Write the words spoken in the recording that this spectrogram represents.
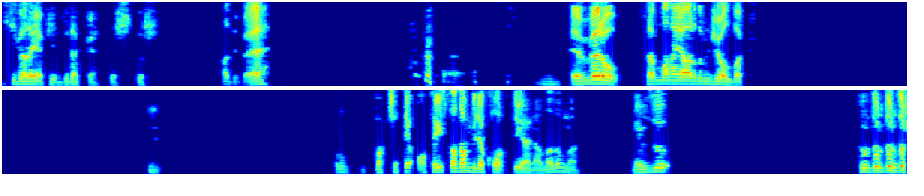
Sigara yakayım bir dakika. Dur dur. Hadi be. Enverov sen bana yardımcı ol bak. Oğlum bak chatte ateist adam bile korktu yani anladın mı? Mevzu Dur dur dur dur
